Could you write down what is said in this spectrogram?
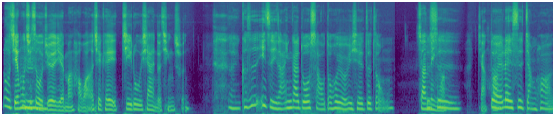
录节目其实我觉得也蛮好玩，嗯、而且可以记录一下你的青春。对，可是一直以来应该多少都会有一些这种酸民吗？就是讲话，对，类似讲话。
